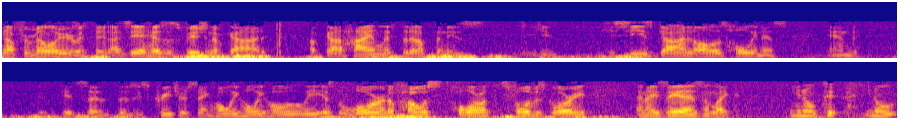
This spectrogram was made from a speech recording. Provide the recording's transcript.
not familiar with it, Isaiah has this vision of God, of God high and lifted up, and he's, he, he sees God in all his holiness. And it says there's these creatures saying, Holy, holy, holy is the Lord of hosts, whole earth is full of his glory. And Isaiah isn't like, you know, could, you know,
